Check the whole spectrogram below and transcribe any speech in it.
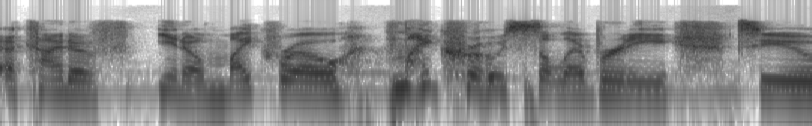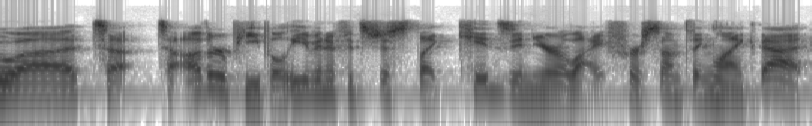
a kind of you know micro micro celebrity to uh, to to other people even if it's just like kids in your life or something like that.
